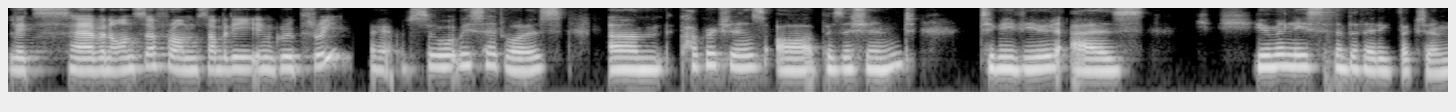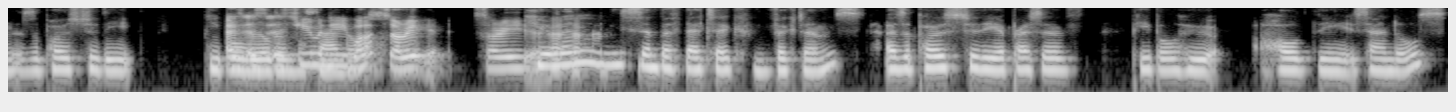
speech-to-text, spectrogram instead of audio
let's have an answer from somebody in group three. Okay so what we said was um cockroaches are positioned to be viewed as humanly sympathetic victims as opposed to the people as, as, as humanly what sorry sorry uh, uh, Humanly sympathetic victims, as opposed to the oppressive people who hold the sandals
